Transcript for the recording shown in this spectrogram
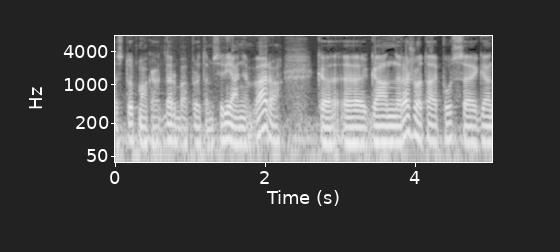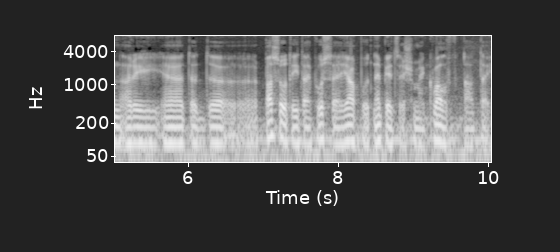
tas turpmākajā darbā, protams, ir jāņem vērā, ka gan ražotāju pusē, gan arī tad, pasūtītāju pusē jābūt nepieciešamai kvalitātei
